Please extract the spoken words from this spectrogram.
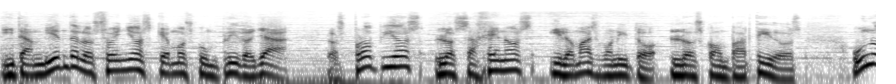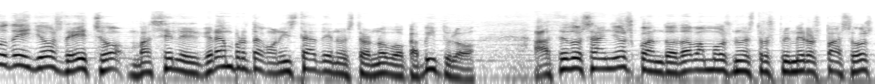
y también de los sueños que hemos cumplido ya. Los propios, los ajenos y lo más bonito, los compartidos. Uno de ellos, de hecho, va a ser el gran protagonista de nuestro nuevo capítulo. Hace dos años, cuando dábamos nuestros primeros pasos,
